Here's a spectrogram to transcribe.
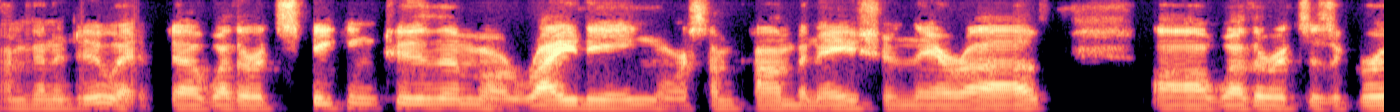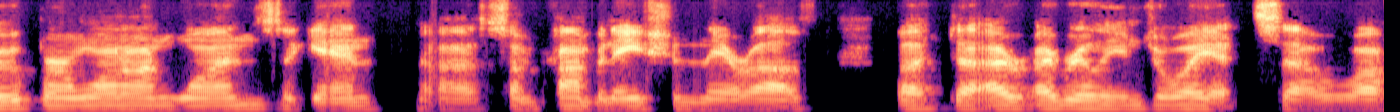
I'm going to do it, uh, whether it's speaking to them or writing or some combination thereof, uh, whether it's as a group or one on ones, again, uh, some combination thereof. But uh, I, I, really enjoy it. So uh,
